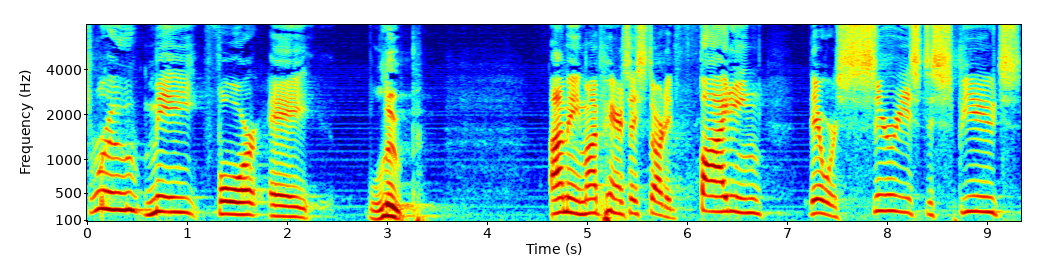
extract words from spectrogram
threw me for a loop. I mean, my parents, they started fighting there were serious disputes.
